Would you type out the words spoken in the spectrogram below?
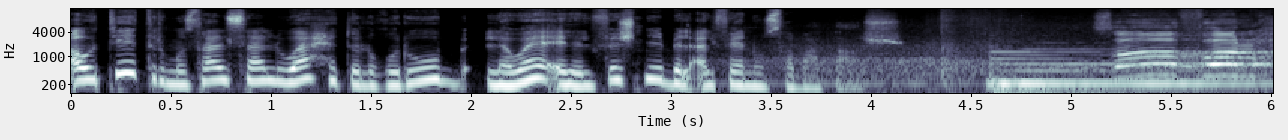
أو تيتر مسلسل واحة الغروب لوائل الفشني بال 2017 سافر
